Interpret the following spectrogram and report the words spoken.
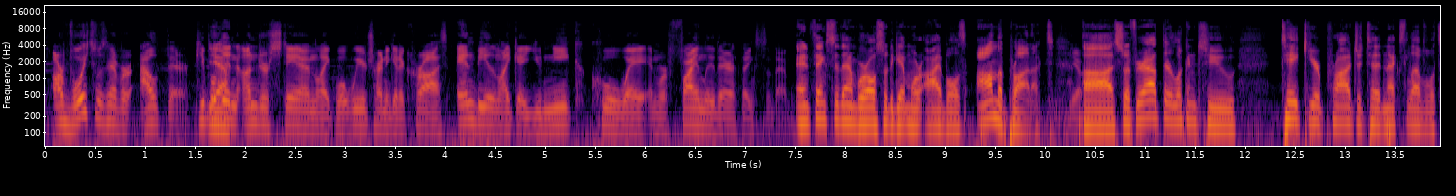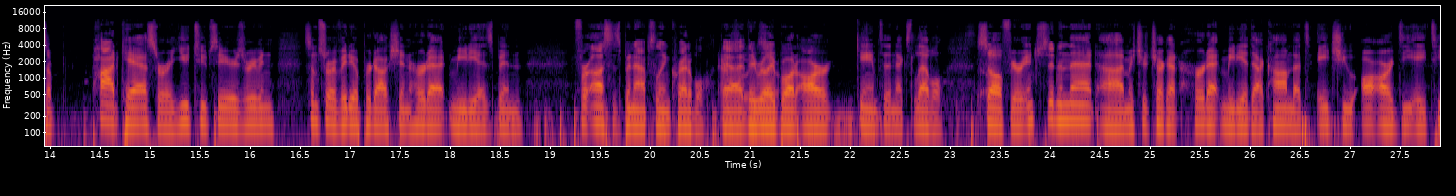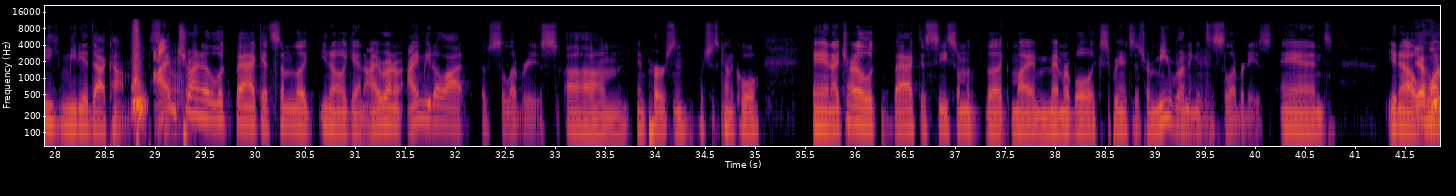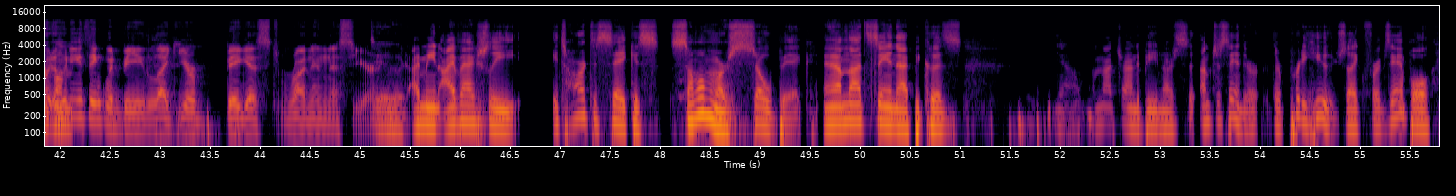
our voice was never out there. People Yeah. didn't understand like what we were trying to get across and be in like a unique, cool way. And we're finally there thanks to them. and thanks to them, we're also to get more eyeballs on the product. Yep. Uh, so if you're out there looking to take your project to the next level, it's a podcast or a YouTube series or even some sort of video production, Hurrdat Media has been for us. It's been absolutely incredible. uh, they really so. brought our game to the next level. So, if you're interested in that, uh, make sure to check out hurrdatmedia.com. That's H U R R D A T media.com. I'm trying to look back at some like you know again I run I meet a lot of celebrities um, in person, which is kind of cool. And I try to look back to see some of the, like my memorable experiences from me running Mhm. into celebrities. And you know, yeah, one who, of who do you think would be like your biggest run in this year? dude. I mean, I've actually. It's hard to say because some of them are so big, and I'm not saying that because, you know, I'm not trying to be narcissistic. I'm just saying they're they're pretty huge. Like for example,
